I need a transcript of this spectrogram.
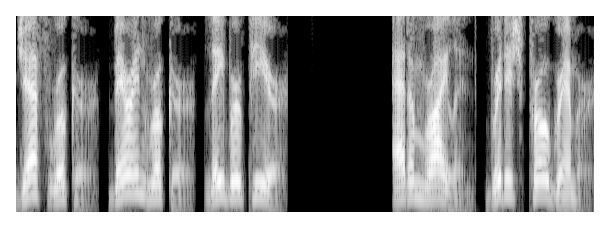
Jeff Rooker, Baron Rooker, Labour peer. Adam Ryland, British programmer.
